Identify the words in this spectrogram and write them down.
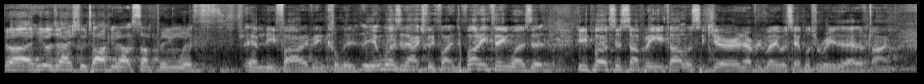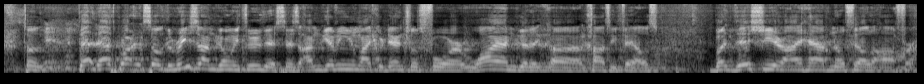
Uh, he was actually talking about something with MD5 and collision. It wasn't actually funny. The funny thing was that he posted something he thought was secure, and everybody was able to read it ahead of time. So that, that's part. So the reason I'm going through this is I'm giving you my credentials for why I'm good at uh, causing fails. But this year I have no fail to offer.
